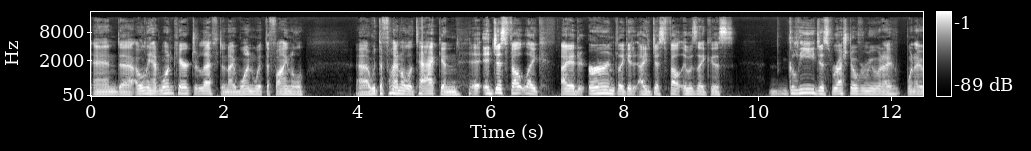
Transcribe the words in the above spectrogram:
and uh, i only had one character left and i won with the final uh, with the final attack, and it, it just felt like I had earned like it. I just felt it was like this glee just rushed over me when I when I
